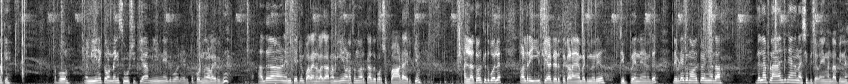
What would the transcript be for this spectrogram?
ഓക്കെ അപ്പോൾ മീനൊക്കെ ഉണ്ടെങ്കിൽ സൂക്ഷിക്കുക. മീനിനെ ഇതുപോലെ എടുത്ത് കൊന്നു കളയരുത് അതാണ് എനിക്ക് ഏറ്റവും പറയാനുള്ളത്. കാരണം മീൻ വളർത്തുന്നവർക്ക് അത് കുറച്ച് പാടായിരിക്കും. അല്ലാത്തവർക്ക് ഇതുപോലെ വളരെ ഈസി ആയിട്ട് എടുത്ത് കളയാൻ പറ്റുന്നൊരു ടിപ്പ് തന്നെയാണിത്. ഇത് ഇവിടെയൊക്കെ നോക്കിക്കഴിഞ്ഞാൽ അതാ ഇതെല്ലാം പ്ലാന്റ് ഞങ്ങൾ നശിപ്പിച്ചോളാം ഞങ്ങൾ പിന്നെ.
